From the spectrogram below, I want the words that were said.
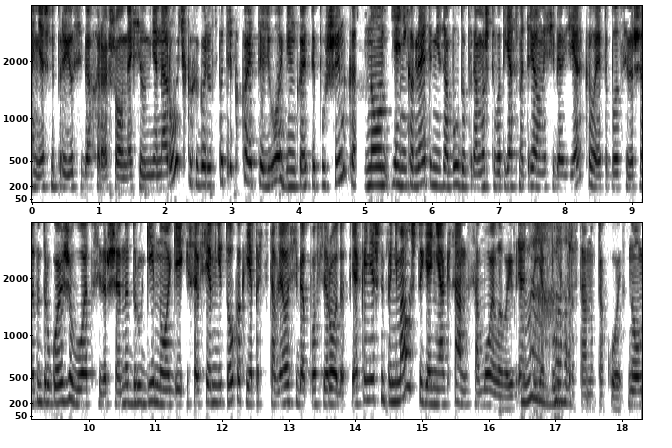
конечно, проявил себя хорошо. Он носил меня на ручках и говорил, смотри, какая ты легенькая, ты пушинка. Но я никогда это не забуду, потому что вот я смотрела на себя в зеркало, это был совершенно другой живот, совершенно другие ноги, и совсем не то, как я представляла себя после родов. Я, конечно, понимала, что я не Оксана Самойлова, и вряд ли я быстро стану такой. Но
